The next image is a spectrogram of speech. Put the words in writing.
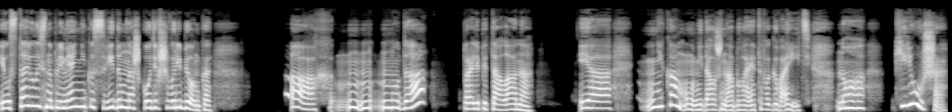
и уставилась на племянника с видом нашкодившего ребенка. «Ах, ну да?» — пролепетала она. «Я никому не должна была этого говорить. Но, Кирюша,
